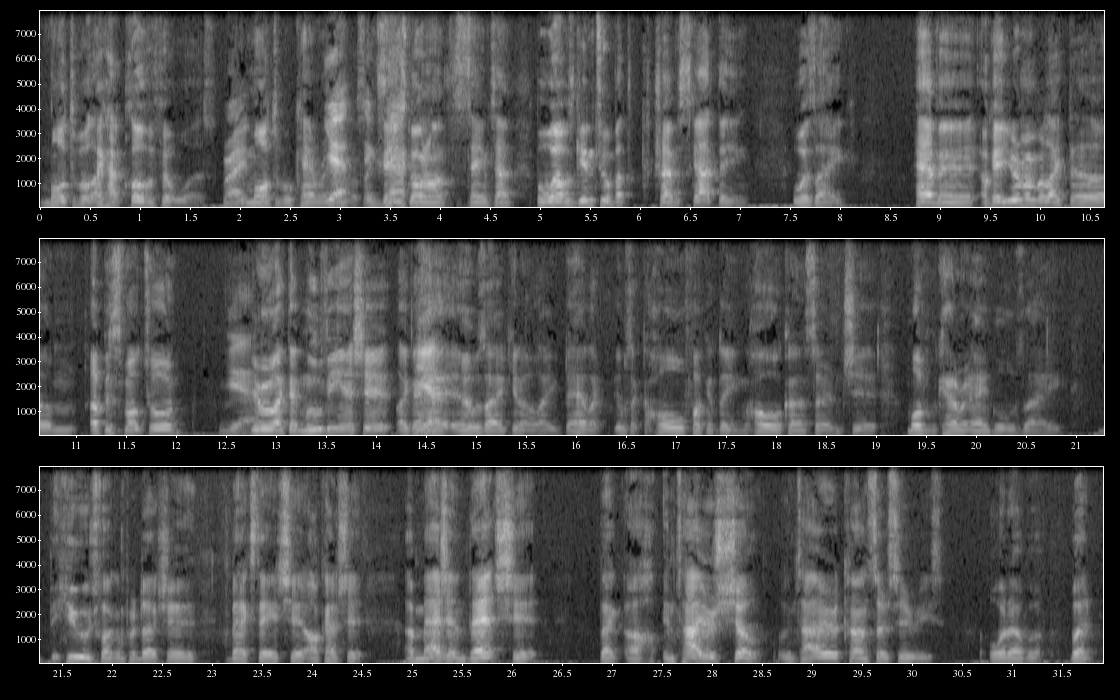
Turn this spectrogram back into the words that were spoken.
multiple, like how Cloverfield was, Right. Like, multiple camera Yeah, angles, like things going on at the same time. But what I was getting to about the Travis Scott thing was like having okay. You remember like the um, Up in Smoke tour? Yeah, You remember like that movie and shit? Like Yeah. had it was like, you know, like they had like it was like the whole fucking thing, the whole concert and shit, multiple camera angles, like the huge fucking production, backstage shit, all kind of shit. Imagine that shit like a entire show, entire concert series, or whatever, but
